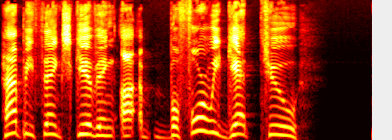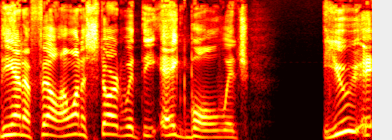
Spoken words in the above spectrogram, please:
happy Thanksgiving. Uh, before we get to the NFL, I want to start with the Egg Bowl, which you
